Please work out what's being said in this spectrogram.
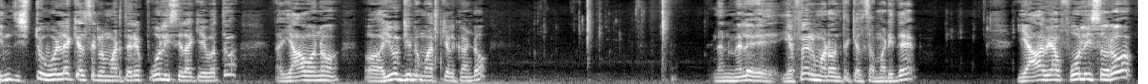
ಇಂದಿಷ್ಟು ಒಳ್ಳೆ ಕೆಲಸಗಳು ಮಾಡ್ತಾರೆ ಪೊಲೀಸ್ ಇಲಾಖೆ ಇವತ್ತು, ಯಾವನೋ ಅಯೋಗ್ಯನ ಮಾತು ಕೇಳ್ಕೊಂಡು ನನ್ನ ಮೇಲೆ ಎಫ್ ಐ ಆರ್ ಮಾಡುವಂತ ಕೆಲಸ ಮಾಡಿದೆ ಯಾವ್ಯಾವ ಪೊಲೀಸರು,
